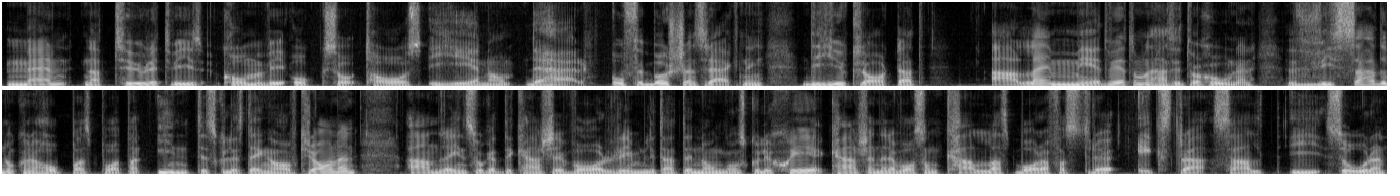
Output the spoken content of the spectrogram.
men naturligtvis kommer vi också ta oss igenom det här. Och för börsens räkning, det är ju klart att alla är medvetna om den här situationen. Vissa hade nog kunnat hoppas på att man inte skulle stänga av kranen. Andra insåg att det kanske var rimligt att det någon gång skulle ske, kanske när det var som kallast bara för att strö extra salt i såren.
